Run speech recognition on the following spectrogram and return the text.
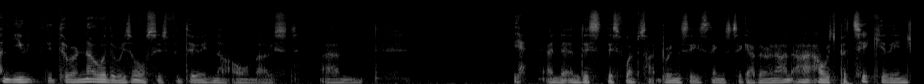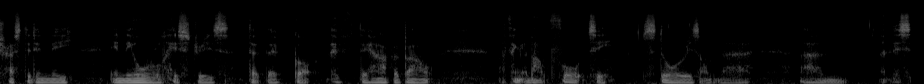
and you there are no other resources for doing that almost. Um, yeah, and and this this website brings these things together, and I, I was particularly interested in the in the oral histories that they've got. They've, they have about, I think, about forty stories on there, um, and this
